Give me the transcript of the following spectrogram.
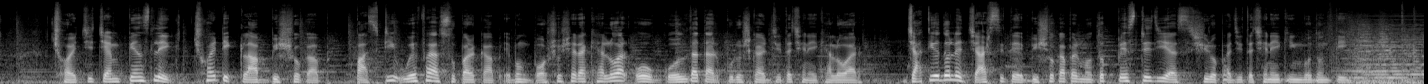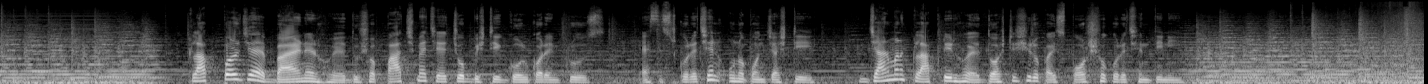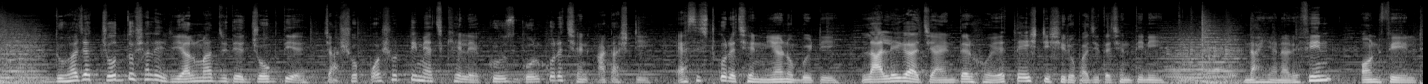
ছয়টি চ্যাম্পিয়ন্স লিগ, ছয়টি ক্লাব বিশ্বকাপ, পাঁচটি উয়েফা সুপার কাপ এবং বর্ষসেরা খেলোয়াড় ও গোলদাতার পুরস্কার জিতেছেন এই খেলোয়াড়। জাতীয় দলের জার্সিতে বিশ্বকাপের মতো প্রেস্টিজিয়াস শিরোপা জিতেছেন এই কিংবদন্তি। ক্লাব পর্যায়ে বায়ার্নের হয়ে দুশো পাঁচ ম্যাচে চব্বিশটি গোল করেন ক্রুজ। অ্যাসিস্ট করেছেন ঊনপঞ্চাশটি। জার্মান ক্লাবটির হয়ে দশটি শিরোপায় স্পর্শ করেছেন তিনি। দু হাজার চোদ্দ সালে রিয়াল মাদ্রিদে যোগ দিয়ে চারশো পঁয়ষট্টি ম্যাচ খেলে ক্রুজ গোল করেছেন আটাশটি। অ্যাসিস্ট করেছেন নিরানব্বইটি। লালিগা জায়ান্টদের হয়ে তেইশটি শিরোপা জিতেছেন তিনি। নাহিয়ানা রেফিন, অনফিল্ড।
